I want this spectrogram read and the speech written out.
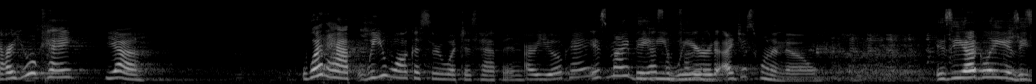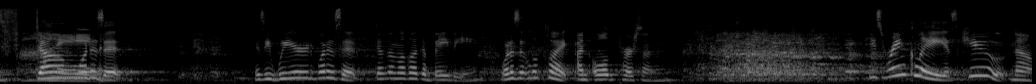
Are you okay? Yeah. What happened? Will you walk us through what just happened? Are you okay? Is my baby weird? I just want to know. Is he ugly? Is he dumb? What is it? Is he weird? What is it? Doesn't look like a baby. What does it look like? An old person. He's wrinkly. It's cute. No.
